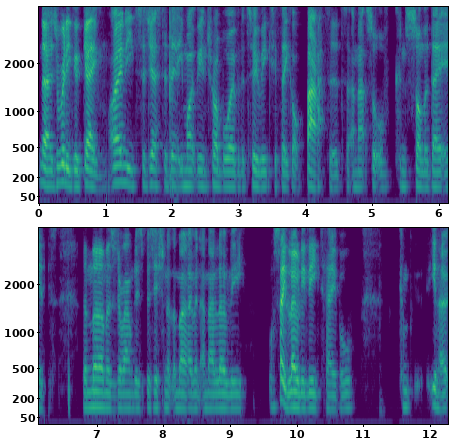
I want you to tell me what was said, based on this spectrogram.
No, it's a really good game. I only suggested that he might be in trouble over the two weeks if they got battered, and that sort of consolidated the murmurs around his position at the moment and their lowly, we'll say lowly league table. Com- you know,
